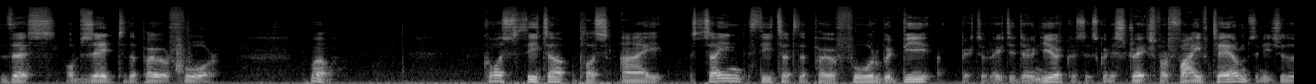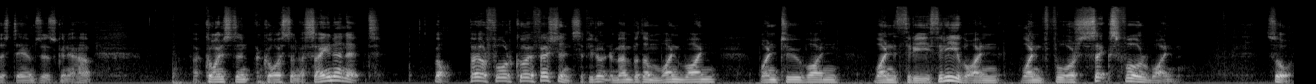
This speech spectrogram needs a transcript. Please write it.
this, of z to the power 4. Well, cos theta plus i sine theta to the power 4 would be, better write it down here because it's going to stretch for five terms and each of those terms is going to have a constant, a cos and a sine in it. Well, power 4 coefficients, if you don't remember them, 1, 1, 1, 2, 1, 1331, 14641. So,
